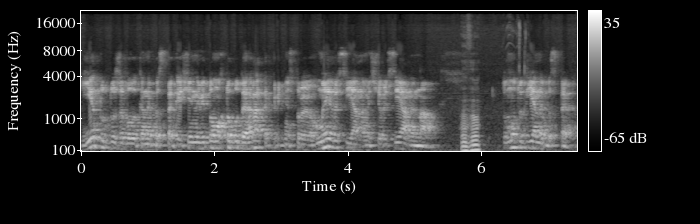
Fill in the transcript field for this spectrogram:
Є тут дуже велика небезпека. І ще невідомо, хто буде грати Придністров'я. Ми росіянами чи росіяни нам. Угу. Тому тут є небезпека.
